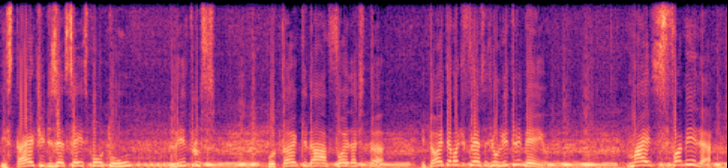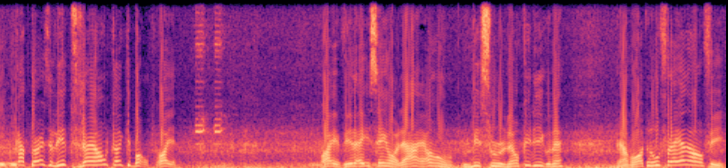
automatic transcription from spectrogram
Start 16.1 litros o tanque da foi da Titan. Então aí tem uma diferença de um litro e meio. Mas família, 14 litros já é um tanque bom. Olha. Olha, vira aí sem olhar, é um absurdo, é um perigo, né? A moto não freia não, filho.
